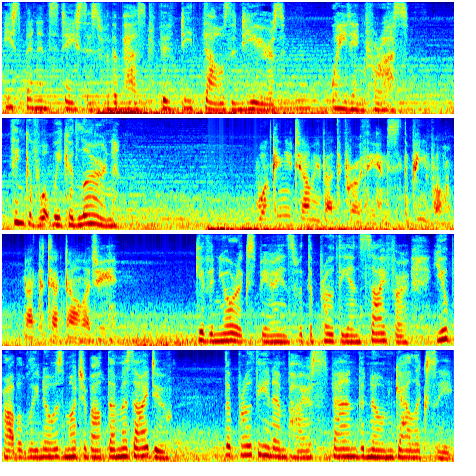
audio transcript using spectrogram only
He's been in stasis for the past 50,000 years, waiting for us. Think of what we could learn. What can you tell me about the Protheans, the people, not the technology? Given your experience with the Prothean cipher, you probably know as much about them as I do. The Prothean Empire spanned the known galaxy.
